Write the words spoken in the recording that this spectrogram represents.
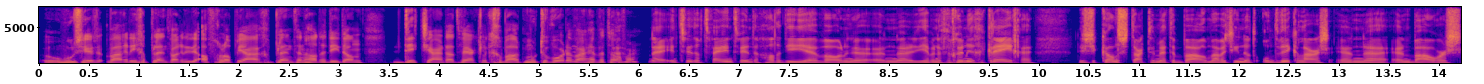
Hoezeer waren die gepland? Waren die de afgelopen jaren gepland en hadden die dan dit jaar daadwerkelijk gebouwd moeten worden? Waar hebben we het over? Nee, in 2022 hadden die uh, woningen een, uh, die hebben een vergunning gekregen. Dus je kan starten met de bouw. Maar we zien dat ontwikkelaars en, uh, en bouwers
